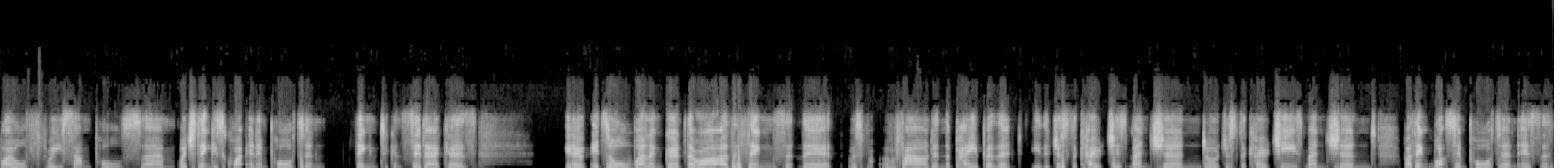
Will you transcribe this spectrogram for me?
by all three samples um, which i think is quite an important thing to consider because you know it's all well and good. There are other things that the were found in the paper that either just the coaches mentioned or just the coachees mentioned. But i think what's important is the,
